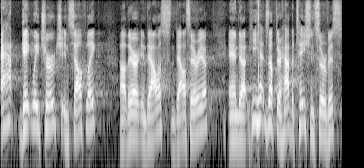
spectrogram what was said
at Gateway Church in Southlake, uh, there in Dallas, the Dallas area. And uh, he heads up their habitation service.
